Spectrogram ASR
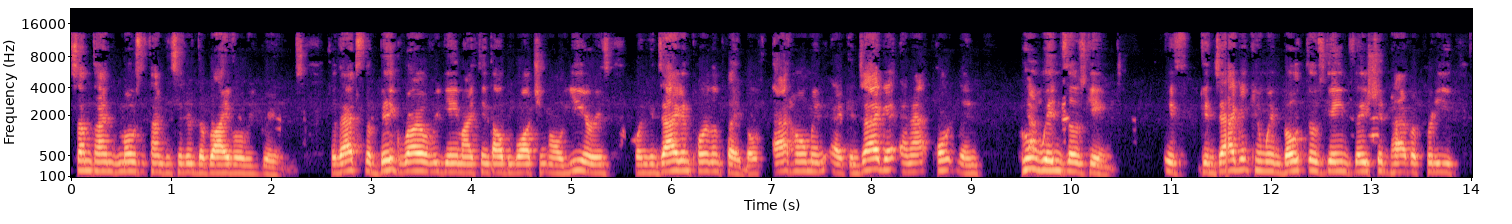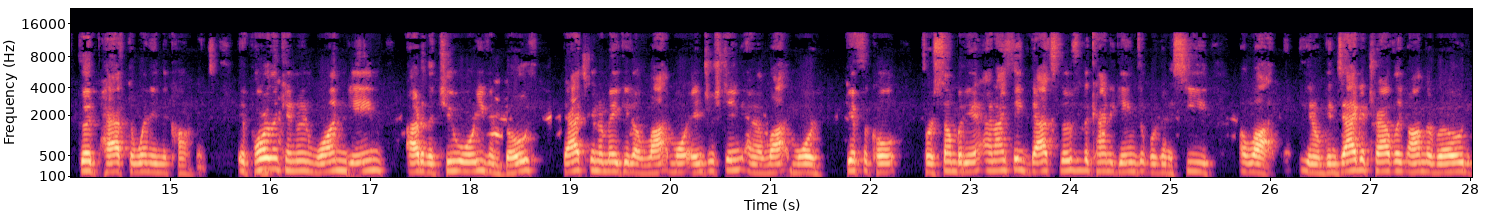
sometimes most of the time considered the rivalry games. So that's the big rivalry game I think I'll be watching all year is when Gonzaga and Portland play, both at home and at Gonzaga and at Portland. Who yeah. wins those games? If Gonzaga can win both those games, they should have a pretty good path to winning the conference. If Portland can win one game out of the two or even both, that's going to make it a lot more interesting and a lot more difficult for somebody. And I think that's those are the kind of games that we're going to see a lot. You know, Gonzaga traveling on the road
